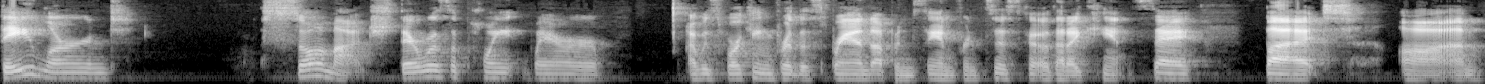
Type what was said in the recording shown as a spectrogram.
they learned so much. There was a point where I was working for this brand up in San Francisco that I can't say, but um,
